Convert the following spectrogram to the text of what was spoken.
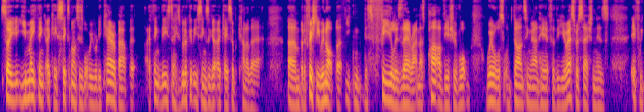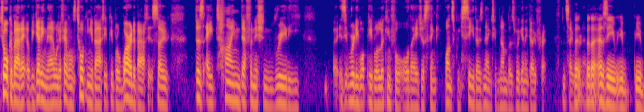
So you, you may think, okay, six months is what we really care about, but I think these days we look at these things and go, okay, so we're kind of there. Um, but officially we're not. But you can this feel is there, right? And that's part of the issue of what we're all sort of dancing around here for the U.S. recession is if we talk about it, it'll be getting there. Well, if everyone's talking about it, people are worried about it. So does a time definition really? Is it really what people are looking for, or they just think once we see those negative numbers, we're going to go for it and say we're in But, it? but uh, Anthony, you, you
